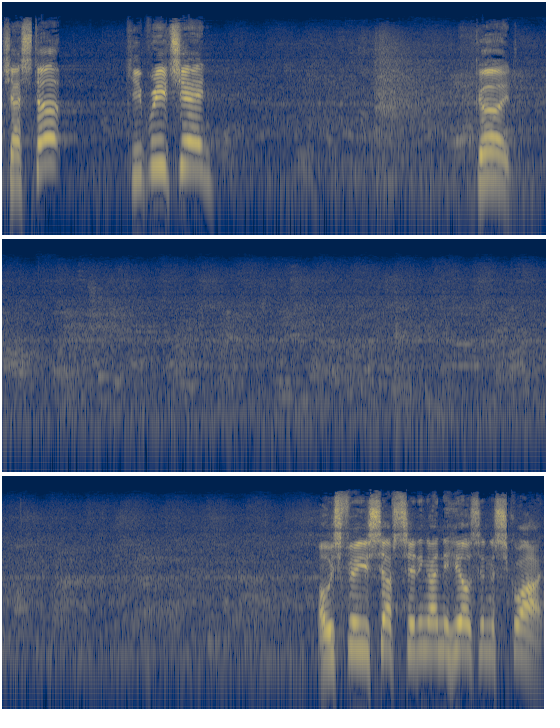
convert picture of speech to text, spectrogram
Chest up. Keep reaching. Good. Always feel yourself sitting on the heels in the squat.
